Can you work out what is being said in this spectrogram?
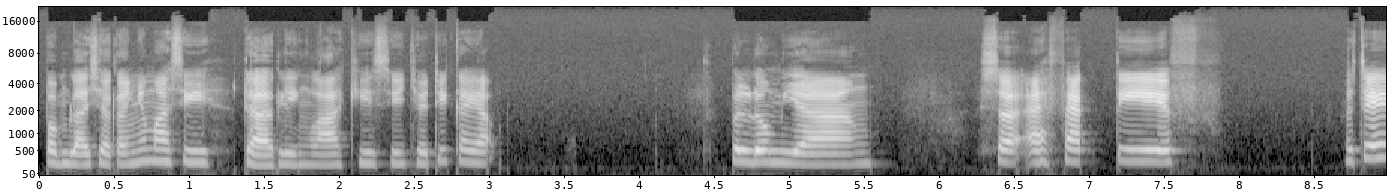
pembelajarannya masih daring lagi sih. Jadi kayak belum yang seefektif Maksudnya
